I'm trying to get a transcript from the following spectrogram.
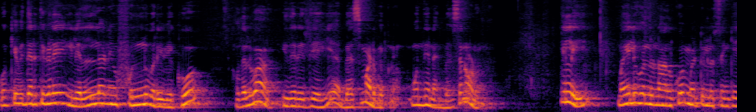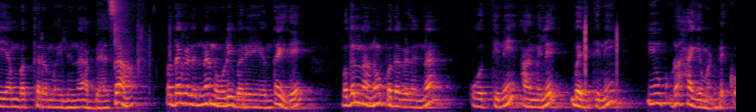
ಓಕೆ ವಿದ್ಯಾರ್ಥಿಗಳೇ, ಇಲ್ಲೆಲ್ಲ ನೀವು ಫುಲ್ ಬರೀಬೇಕು. ಹೌದಲ್ವಾ? ಇದೇ ರೀತಿಯಾಗಿ ಅಭ್ಯಾಸ ಮಾಡಬೇಕು ನೀವು. ಮುಂದಿನ ಅಭ್ಯಾಸ ನೋಡೋಣ. ಇಲ್ಲಿ ಮೈಲುಗಲ್ಲು ನಾಲ್ಕು, ಮೆಟ್ಟಿಲು ಸಂಖ್ಯೆ ಎಂಬತ್ತರ ಮೈಲಿನ ಅಭ್ಯಾಸ. ಪದಗಳನ್ನು ನೋಡಿ ಬರೆ ಅಂತ ಇದೆ. ಮೊದಲು ನಾನು ಪದಗಳನ್ನು ಓದ್ತೀನಿ, ಆಮೇಲೆ ಬರಿತೀನಿ. ನೀವು ಕೂಡ ಹಾಗೆ ಮಾಡಬೇಕು.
